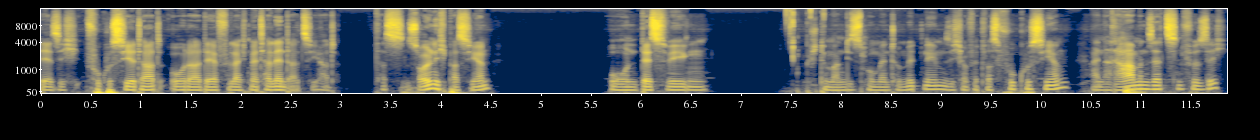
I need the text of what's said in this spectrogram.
der sich fokussiert hat oder der vielleicht mehr Talent als sie hat. Das soll nicht passieren. Und deswegen möchte man dieses Momentum mitnehmen, sich auf etwas fokussieren, einen Rahmen setzen für sich.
